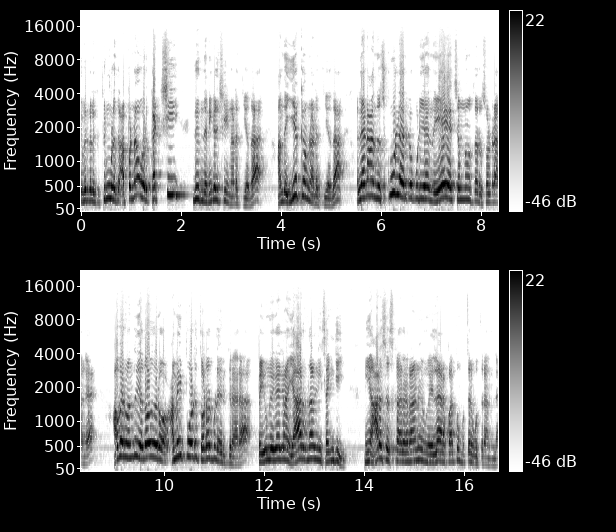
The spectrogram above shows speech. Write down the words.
இவர்களுக்கு பின்புலது? அப்படின்னா ஒரு கட்சி இது இந்த நிகழ்ச்சியை நடத்தியதா? அந்த இயக்கம் நடத்தியதா? இல்லைன்னா அந்த ஸ்கூலில் இருக்கக்கூடிய அந்த ஏஹெச்எம்னு ஒருத்தர் சொல்கிறாங்க அவர் வந்து ஏதோ ஒரு அமைப்போடு தொடர்புல இருக்கிறாரா? இப்ப இவங்க கேட்குறாங்க யார் இருந்தாலும் நீ சங்கி நீ ஆர்எஸ்எஸ் காரரான்னு இவங்க எல்லாரை பார்த்து முத்திரை குத்துறாங்கல்ல.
